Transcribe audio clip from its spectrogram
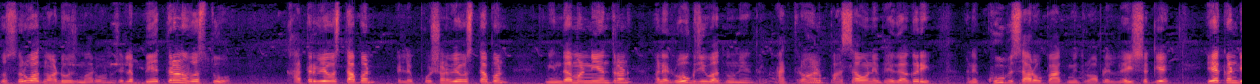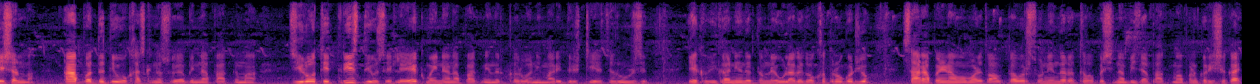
તો શરૂઆતનો આ ડોઝ મારવાનો છે. એટલે બે ત્રણ વસ્તુઓ. ખાતર વ્યવસ્થાપન, એટલે પોષણ વ્યવસ્થાપન, નિંદામણ નિયંત્રણ અને રોગ જીવાતનું નિયંત્રણ. આ ત્રણ પાસાઓને ભેગા કરી અને ખૂબ સારો પાક મિત્રો આપણે લઈ શકીએ. એ કન્ડિશનમાં આ પદ્ધતિઓ ખાસ કરીને સોયાબીનના પાકમાં જીરોથી ત્રીસ દિવસ એટલે એક મહિનાના પાકની અંદર કરવાની મારી દ્રષ્ટિએ જરૂર છે. એક વીઘાની અંદર તમને એવું લાગે તો અખતરો કરજો. સારા પરિણામો મળે તો આવતા વર્ષોની અંદર અથવા પછીના બીજા પાકમાં પણ કરી શકાય.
